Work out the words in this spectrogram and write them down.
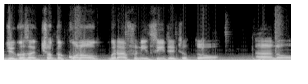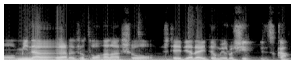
純子さんちょっとこのグラフについてちょっとあの見ながらちょっとお話をしていただいてもよろしいですか？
